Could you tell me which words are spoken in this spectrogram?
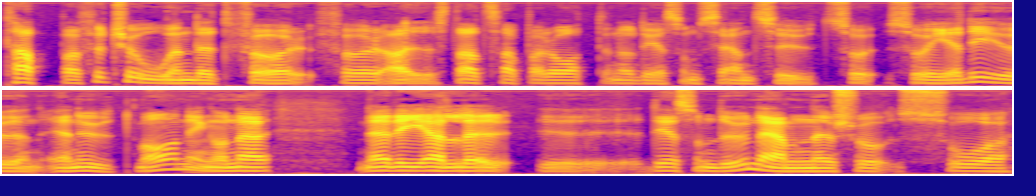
tappa förtroendet för, för statsapparaten och det som sänds ut så, så är det ju en, en utmaning. Och när, när det gäller eh, det som du nämner så, så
